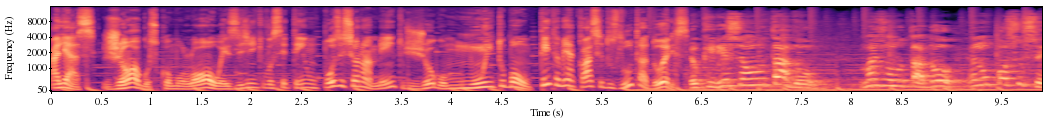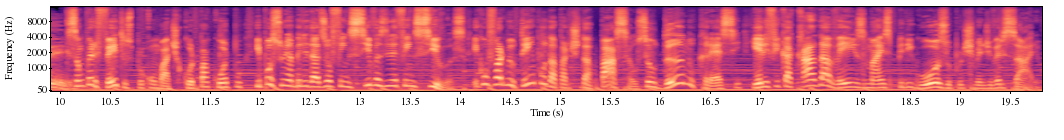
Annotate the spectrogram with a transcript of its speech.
Aliás, jogos como LoL exigem que você tenha um posicionamento de jogo muito bom. Tem também a classe dos lutadores. Eu queria ser um lutador. Mas um lutador eu não posso ser. que são perfeitos para o combate corpo a corpo e possuem habilidades ofensivas e defensivas. E conforme o tempo da partida passa, o seu dano cresce e ele fica cada vez mais perigoso para o time adversário.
